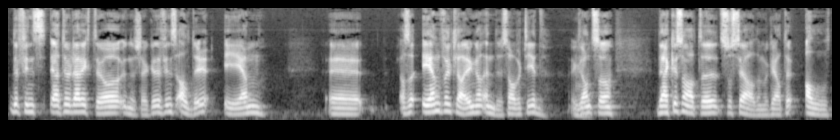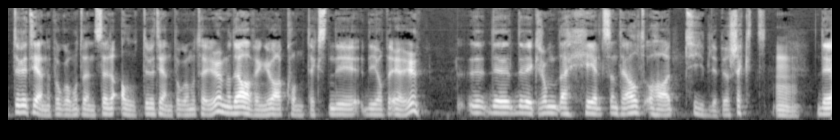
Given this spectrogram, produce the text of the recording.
det fins Jeg tror det er viktig å understreke det fins aldri én uh, Altså én forklaring kan endre seg over tid. Ikke sant? Så det er ikke sånn at uh, sosialdemokrater alltid vil tjene på å gå mot venstre eller alltid vil tjene på å gå mot høyre, men det avhenger jo av konteksten de, de opererer i. Det, det, virker som det er helt sentralt å ha et tydelig prosjekt. Mm. Det,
